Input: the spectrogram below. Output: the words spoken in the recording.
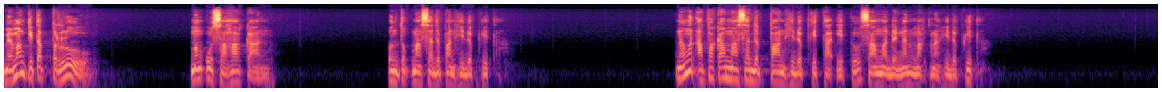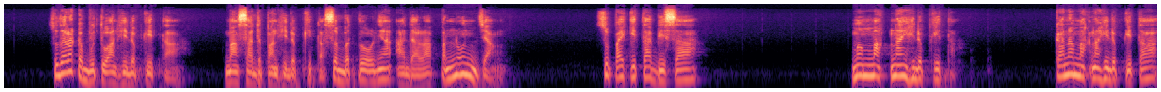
Memang kita perlu mengusahakan untuk masa depan hidup kita. Namun apakah masa depan hidup kita itu sama dengan makna hidup kita? Saudara, kebutuhan hidup kita, masa depan hidup kita sebetulnya adalah penunjang supaya kita bisa memaknai hidup kita. Karena makna hidup kita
